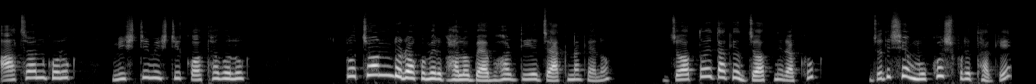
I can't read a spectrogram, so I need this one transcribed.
আচরণ করুক, মিষ্টি মিষ্টি কথা বলুক প্রচণ্ড রকমের ভালো ব্যবহার দিয়ে যাক না কেন, যতই তাকে যত্নে রাখুক, যদি সে মুখোশ পরে থাকে,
